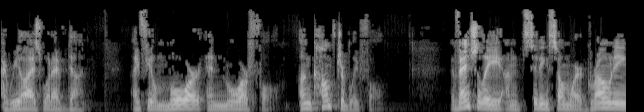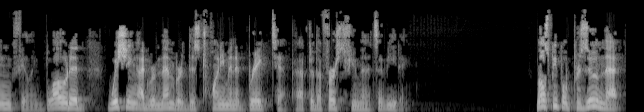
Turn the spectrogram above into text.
I realize what I've done. I feel more and more full, uncomfortably full. Eventually, I'm sitting somewhere groaning, feeling bloated, wishing I'd remembered this 20 minute break tip after the first few minutes of eating. Most people presume that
